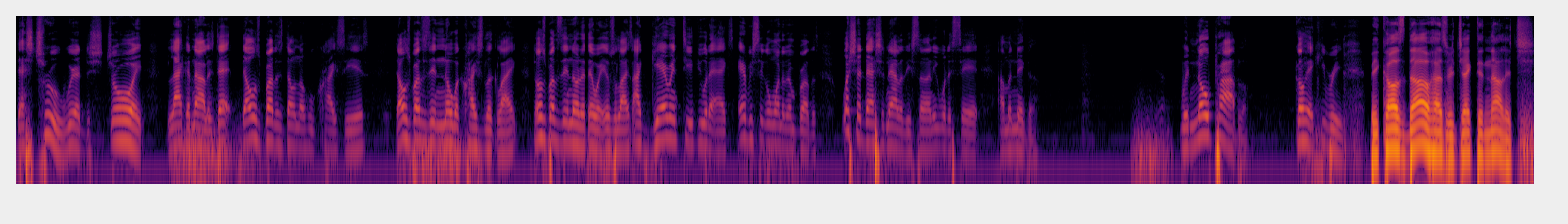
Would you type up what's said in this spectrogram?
That's true. We're destroyed lack of knowledge. That those brothers don't know who Christ is. Those brothers didn't know what Christ looked like. Those brothers didn't know that they were Israelites. I guarantee if you would have asked every single one of them brothers, what's your nationality, son? He would have said, I'm a nigga. With no problem. Go ahead, keep reading. Because thou hast rejected knowledge,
